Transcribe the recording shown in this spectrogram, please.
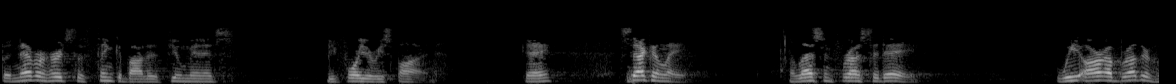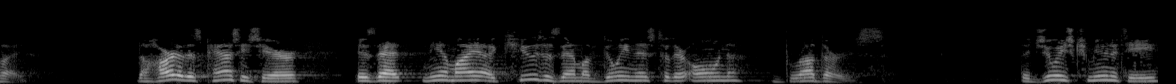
But it never hurts to think about it a few minutes before you respond. Okay? Secondly, a lesson for us today. We are a brotherhood. The heart of this passage here is that Nehemiah accuses them of doing this to their own brothers. The Jewish community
